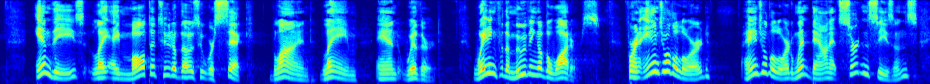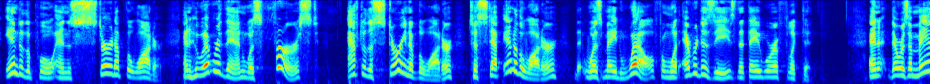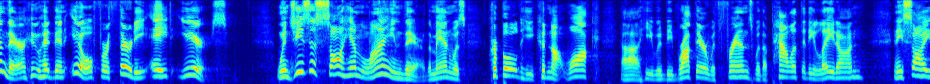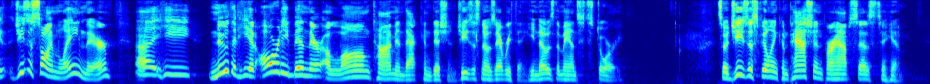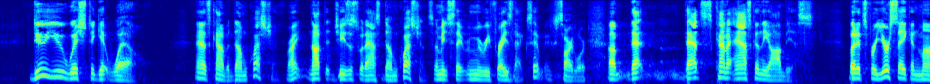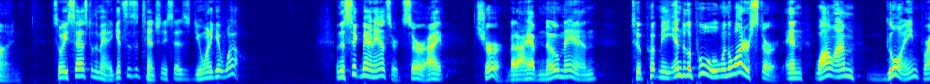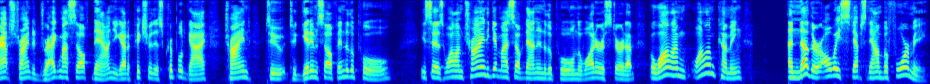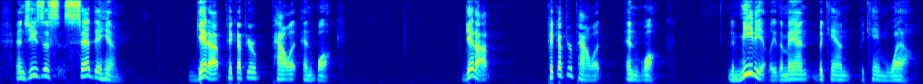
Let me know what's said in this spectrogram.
In these lay a multitude of those who were sick, blind, lame, and withered, waiting for the moving of the waters. For an angel of the Lord, angel of the Lord went down at certain seasons into the pool and stirred up the water. And whoever then was first, after the stirring of the water, to step into the water, was made well from whatever disease that they were afflicted. And there was a man there who had been ill for 38 years. When Jesus saw him lying there, the man was crippled, he could not walk. Uh, he would be brought there with friends with a pallet that he laid on. And he saw, Jesus saw him laying there. Uh, he knew that he had already been there a long time in that condition. Jesus knows everything. He knows the man's story. So Jesus, feeling compassion, perhaps says to him, do you wish to get well? That's kind of a dumb question, right? Not that Jesus would ask dumb questions. Let me say, let me rephrase that. Sorry, Lord. Um, that that's kind of asking the obvious, but it's for your sake and mine. So he says to the man, he gets his attention. He says, "Do you want to get well?" And the sick man answered, "Sir, I sure, but I have no man to put me into the pool when the water's stirred. And while I'm going, perhaps trying to drag myself down, you got to picture this crippled guy trying to, to get himself into the pool. He says, while I'm trying to get myself down into the pool and the water is stirred up, but while I'm, while I'm coming, another always steps down before me. And Jesus said to him, Get up, pick up your pallet, and walk. Get up, pick up your pallet, and walk. And immediately the man became, became well.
